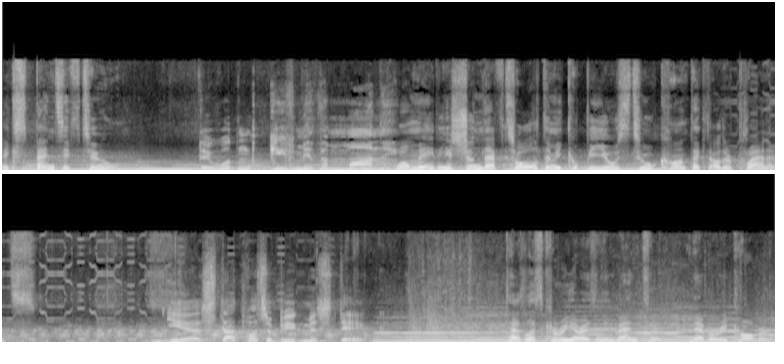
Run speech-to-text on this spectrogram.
expensive too. They wouldn't give me the money. Well, maybe you shouldn't have told them it could be used to contact other planets. Yes, that was a big mistake. Tesla's career as an inventor never recovered.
